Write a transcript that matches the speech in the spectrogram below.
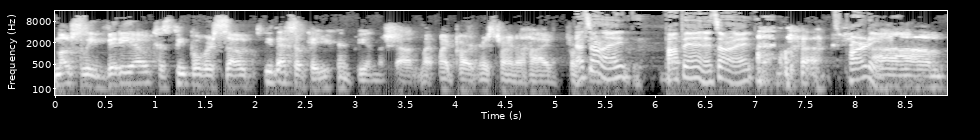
mostly video because people were so. That's okay. You can be in the shot. My, my partner's trying to hide. From that's all right. Pop in. It's all right. it's party. Um,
